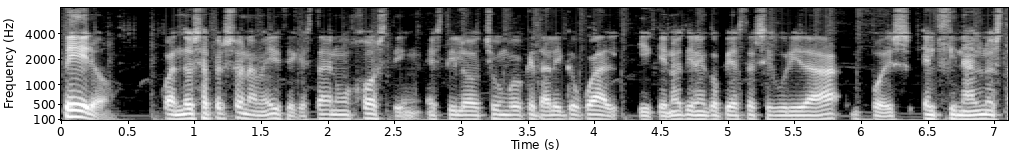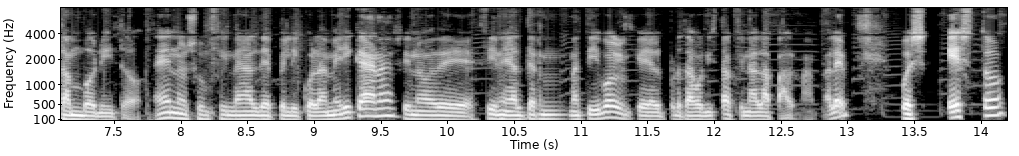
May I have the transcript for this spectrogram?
Pero cuando esa persona me dice que está en un hosting estilo chungo que tal y que cual y que no tiene copias de seguridad, pues el final no es tan bonito. ¿eh? No es un final de película americana, sino de cine alternativo en que el protagonista al final la palma, ¿vale? Pues esto,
